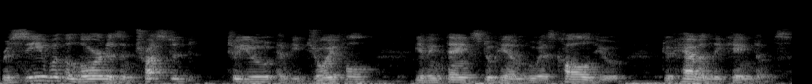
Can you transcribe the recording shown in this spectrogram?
Receive what the Lord has entrusted to you and be joyful, giving thanks to him who has called you to heavenly kingdoms.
